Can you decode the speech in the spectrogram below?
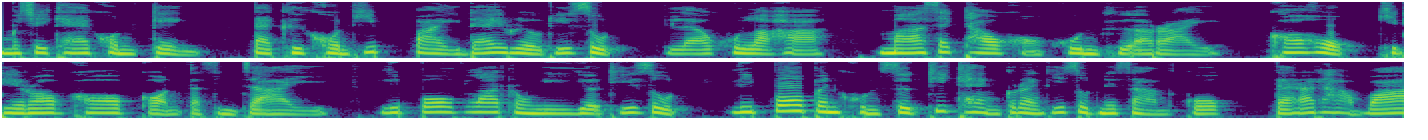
ไม่ใช่แค่คนเก่ง แต่คือคนที่ไปได้เร็วที่สุด แล้วคุณล่ะคะมาเซ็กเทาของคุณคืออะไร ข้อ 6 คิดให้รอบคอบก่อนตัดสินใจลิโป้พลาดตรงนี้เยอะที่สุดลิโป้เป็นขุนศึกที่แข็งแกร่งที่สุดในสามก๊กแต่ถ้าถามว่า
